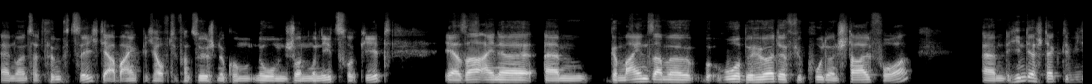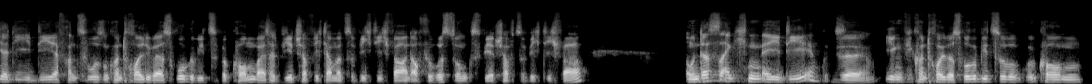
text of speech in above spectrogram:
äh, 1950, der aber eigentlich auf den französischen Ökonomen Jean Monnet zurückgeht. Er sah eine ähm, gemeinsame hohe Behörde für Kohle und Stahl vor. Ähm, dahinter steckte wieder die Idee der Franzosen, Kontrolle über das Ruhrgebiet zu bekommen, weil es halt wirtschaftlich damals so wichtig war und auch für Rüstungswirtschaft so wichtig war. Und das ist eigentlich eine Idee, diese irgendwie Kontrolle über das Ruhrgebiet zu bekommen,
